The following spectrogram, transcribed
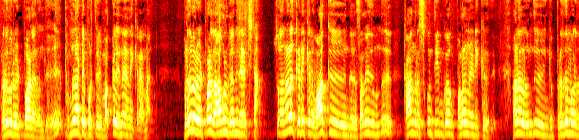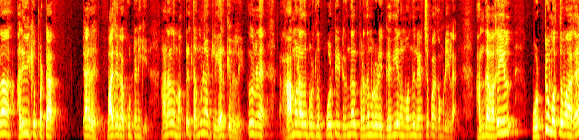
பிரதமர் வேட்பாளர் வந்து தமிழ்நாட்டை பொறுத்தவரை மக்கள் என்ன நினைக்கிறாங்கன்னா பிரதமர் வேட்பாளர் ராகுல் காந்தி நினச்சிட்டான். ஸோ அதனால் கிடைக்கிற வாக்கு இந்த சதவீதம் வந்து காங்கிரஸுக்கும் திமுகவுக்கும் பலன் அளிக்கிறது ஆனால் வந்து இங்கே பிரதமர் தான் அறிவிக்கப்பட்டார். யார்? பாஜக கூட்டணிக்கு. ஆனாலும் மக்கள் தமிழ்நாட்டில் ஏற்கவில்லை. ராமநாதபுரத்தில் போட்டிட்டு இருந்தால் பிரதமருடைய கதியை நம்ம வந்து நினச்சி பார்க்க முடியல. அந்த வகையில் ஒட்டுமொத்தமாக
